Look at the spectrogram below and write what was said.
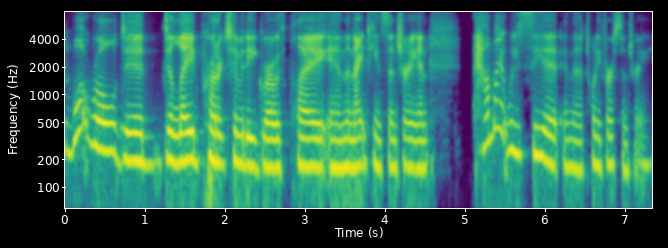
What role did delayed productivity growth play in the 19th century, and how might we see it in the 21st century?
